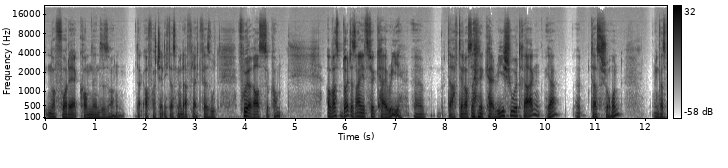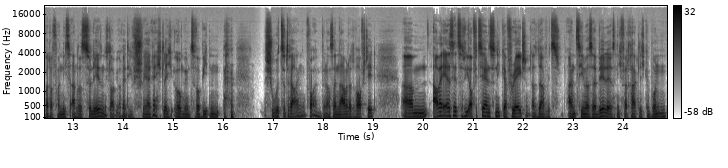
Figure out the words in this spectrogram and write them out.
noch vor der kommenden Saison. Auch verständlich, dass man da vielleicht versucht, früher rauszukommen. Aber was bedeutet das eigentlich jetzt für Kyrie? Äh, darf der noch seine Kyrie-Schuhe tragen? Ja, äh, das schon. Irgendwas war davon nichts anderes zu lesen. Ich glaube, auch relativ schwer rechtlich irgendwem zu verbieten, Schuhe zu tragen, vor allem wenn auch sein Name da drauf steht. Ähm, aber er ist jetzt natürlich offiziell ein Sneaker Free Agent, also darf jetzt anziehen, was er will, er ist nicht vertraglich gebunden.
